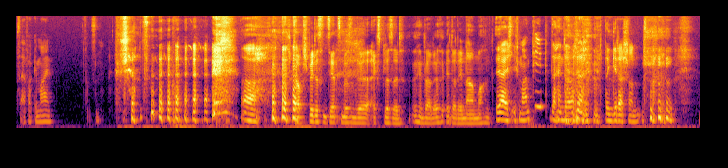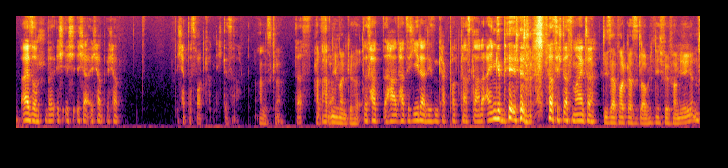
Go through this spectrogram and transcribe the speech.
Ist einfach gemein. Scherz. Ah. Ich glaube, spätestens jetzt müssen wir explicit hinter, hinter den Namen machen. Ja, ich, ich mache ein Piep dahinter, dann, dann geht das schon. also, ich, ich, ich, ich habe ich hab, ich hab das Wort gerade nicht gesagt. Alles klar. Das, Hat, das hat war- niemand gehört. Das hat, hat, hat sich jeder diesen Kack-Podcast gerade eingebildet, dass ich das meinte. Dieser Podcast ist, glaube ich, nicht für Familien.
